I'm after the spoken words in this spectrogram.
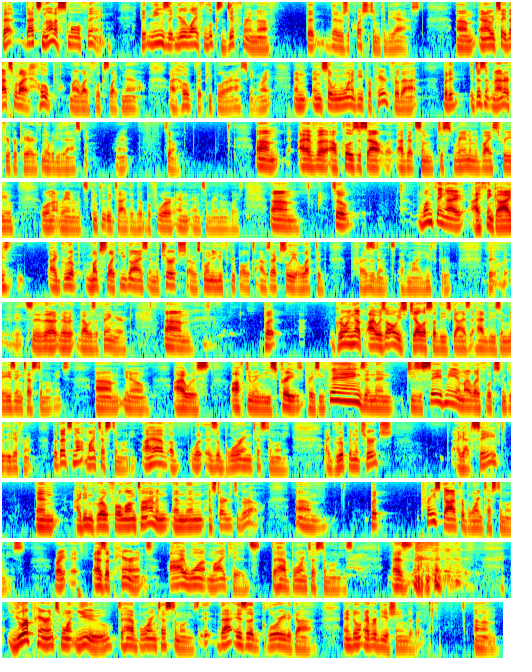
That, that's not a small thing. It means that your life looks different enough that there's a question to be asked. Um, and I would say that's what I hope my life looks like now. I hope that people are asking, right? And, and so we want to be prepared for that, but it, it doesn't matter if you're prepared if nobody's asking, right? So um, I have, uh, I'll close this out. I've got some just random advice for you. Well, not random, it's completely tied to the before and, and some random advice. Um, so, one thing I, I think I, I grew up much like you guys in the church. I was going to youth group all the time. I was actually elected president of my youth group. So that, that was a thing, Eric. Um, but growing up, I was always jealous of these guys that had these amazing testimonies. Um, you know, I was off doing these crazy, crazy things, and then Jesus saved me, and my life looks completely different. But that's not my testimony. I have a, what is a boring testimony. I grew up in the church, I got saved, and I didn't grow for a long time, and, and then I started to grow. Um, but praise God for boring testimonies, right? As a parent, I want my kids to have boring testimonies. As your parents want you to have boring testimonies. It, that is a glory to God, and don't ever be ashamed of it. Um,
